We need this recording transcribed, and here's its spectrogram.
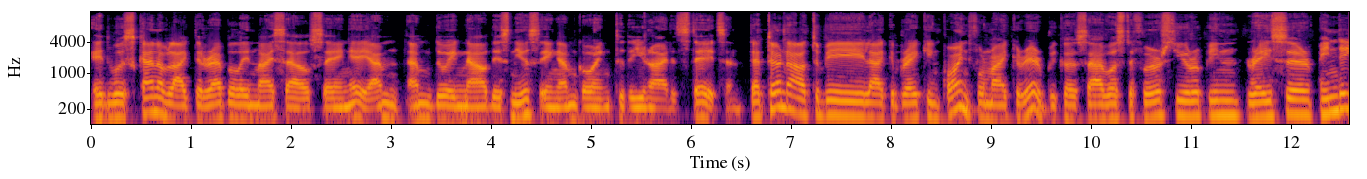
it was kind of like the rebel in myself saying, "Hey, I'm I'm doing now this new thing. I'm going to the United States," and that turned out to be like a breaking point for my career because I was the first European racer in the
